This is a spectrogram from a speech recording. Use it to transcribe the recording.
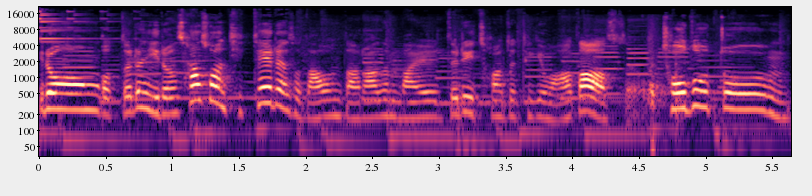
이런 것들은 이런 사소한 디테일에서 나온다라는 말들이 저한테 되게 와닿았어요. 저도 좀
